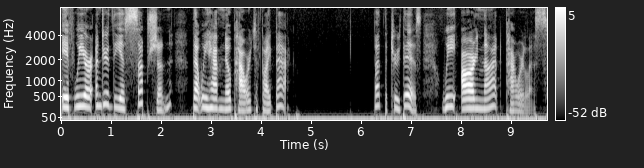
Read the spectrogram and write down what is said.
if we are under the assumption that we have no power to fight back. But the truth is, we are not powerless.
